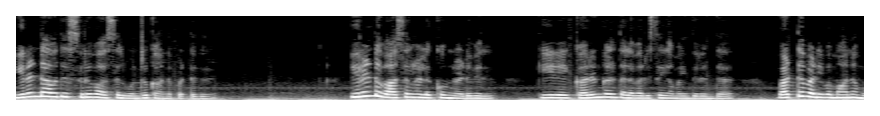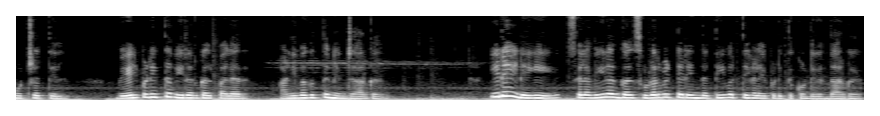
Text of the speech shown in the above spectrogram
இரண்டாவது சிறு வாசல் ஒன்று காணப்பட்டது. இரண்டு வாசல்களுக்கும் நடுவில் கீழே கருங்கல் தளவரிசை அமைந்திருந்த வட்ட வடிவமான முற்றத்தில் வேல் பிடித்த வீரர்கள் பலர் அணிவகுத்து நின்றார்கள். இடையிடையே சில வீரர்கள் சுடர்விட்டெறிந்த தீவர்த்திகளை பிடித்துக் கொண்டிருந்தார்கள்.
